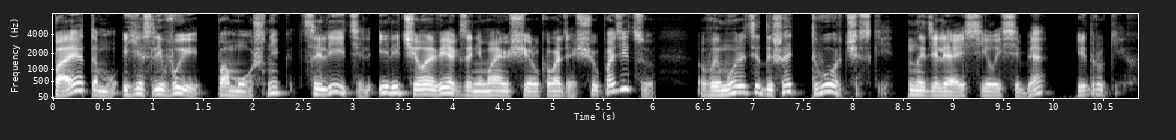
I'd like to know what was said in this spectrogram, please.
Поэтому, если вы помощник, целитель или человек, занимающий руководящую позицию, вы можете дышать творчески, наделяя силой себя и других.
